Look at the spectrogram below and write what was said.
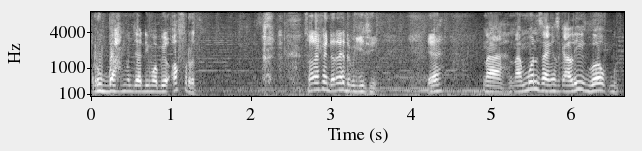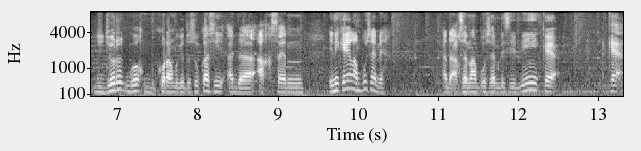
rubah menjadi mobil off-road. Soalnya fendernya ada begini, ya. Nah, namun sayang sekali gue jujur gue kurang begitu suka sih ada aksen ini kayak lampu sen ya. Ada aksen lampu sen di sini kayak kayak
